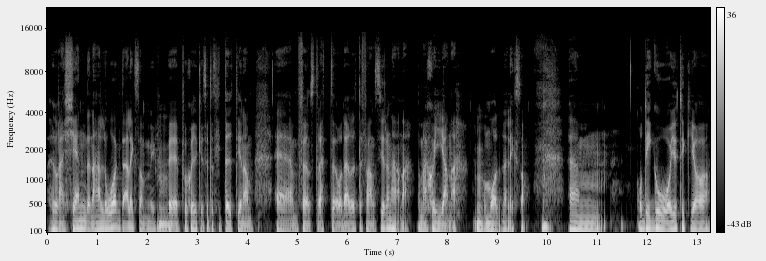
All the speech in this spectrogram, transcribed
hur han kände när han låg där liksom, i- eh, på sjukhuset och tittade ut genom eh, fönstret. Och där ute fanns ju den här, de här skyarna och molnen. Liksom. Ehm, och det går ju, tycker jag,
